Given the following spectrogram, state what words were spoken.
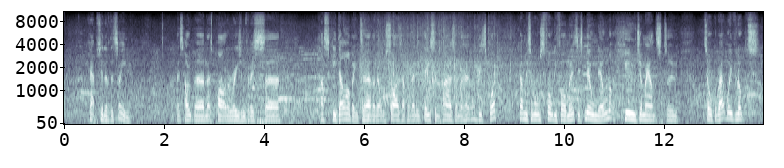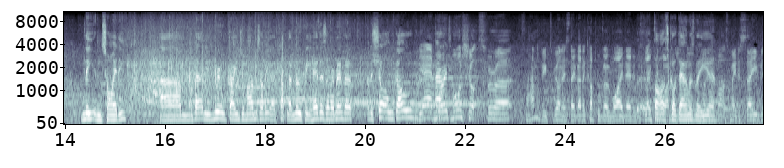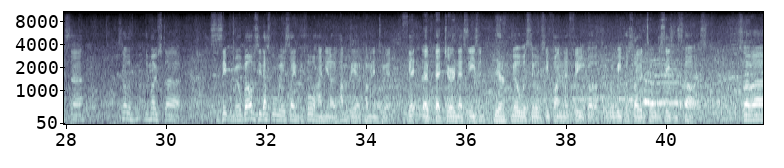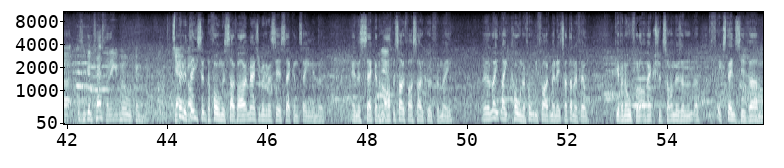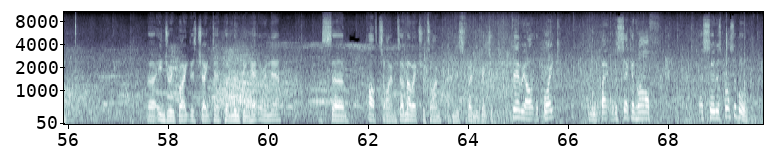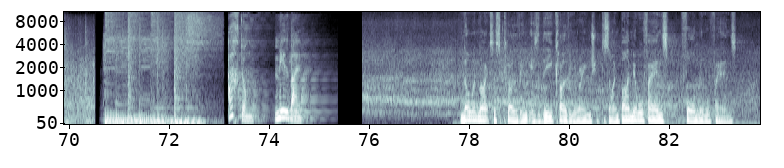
captain of the team. Let's hope um, that's part of the reason for this uh, Husky derby to have a little size up of any decent players on the Hammarby squad. Coming towards 44 minutes, it's nil nil. Not huge amounts to talk about. We've looked neat and tidy. Um, without any real danger moments. I think a couple of looping headers. I remember, and a shot on goal. Yeah, more, more shots for uh, for Hammarby. To be honest, they've had a couple go wide there. The deflected Bart's got down, like- hasn't he? Yeah. Bart's made a save. It's, uh, it's not the, the most uh, succinct from Mill, but obviously that's what we were saying beforehand. You know, Hammarby are coming into it fit. They're, they're during their season. Yeah. Mill was still obviously finding their feet. Got a, a week or so until the season starts. So uh, it's a good test. I think if Mill can. It's been a decent performance so far. I imagine we're going to see a second team in the in the second Yeah. half, but so far so good for me. Uh, late late corner, 45 minutes. I don't know if they'll give an awful lot of extra time. There's an extensive um, uh, injury break. There's Jake to put a looping header in there. It's um, half time, so no extra time in this friendly picture. There we are at the break. We're back with the second half as soon as possible. Achtung, Mehlball. No One Likes Us Clothing is the clothing range designed by Millwall fans for Millwall fans.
